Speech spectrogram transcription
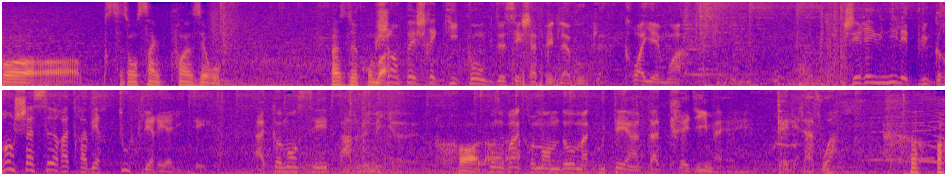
Oh, saison 5.0. Phase de combat. J'empêcherai quiconque de s'échapper de la boucle, croyez-moi. J'ai réuni les plus grands chasseurs à travers toutes les réalités, à commencer par le meilleur. Oh Convaincre Mando m'a coûté un tas de crédits, mais telle est la voie.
